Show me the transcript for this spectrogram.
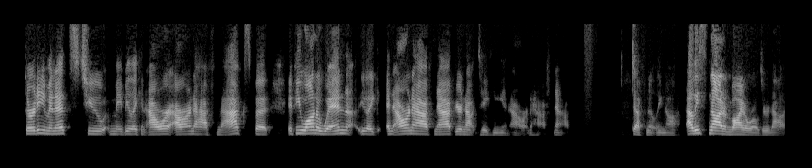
30 minutes to maybe like an hour, hour and a half max. But if you want to win, like an hour and a half nap, you're not taking an hour and a half nap. Definitely not. At least not in my world, you're not.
